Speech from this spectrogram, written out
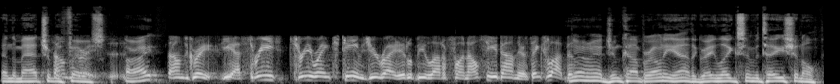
and the matchup Sounds with Ferris. Great. All right? Sounds great. Yeah, three three ranked teams. You're right. It'll be a lot of fun. I'll see you down there. Thanks a lot, Bill. Yeah, Jim Comparoni, yeah, the Great Lakes Invitational.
